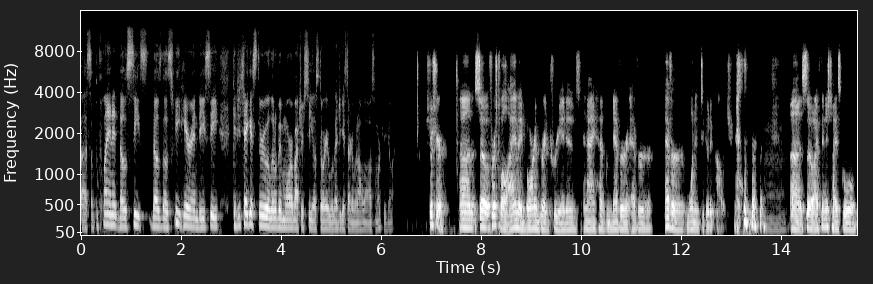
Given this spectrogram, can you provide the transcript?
uh, supplanted those seats, those those feet here in DC. Could you take us through a little bit more about your CEO story? We'll let you get started with all the awesome work you're doing. Sure, sure. Um, so first of all, I am a born and bred creative, and I have never, ever, ever wanted to go to college. Mm. Uh, so I finished high school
